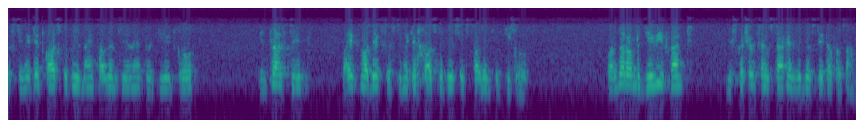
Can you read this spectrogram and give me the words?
estimated cost rupees 9,328 crore. Intrastate, 5 projects, estimated cost rupees 6,050 crore. Further on the JV front, discussions have started with the state of Assam.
